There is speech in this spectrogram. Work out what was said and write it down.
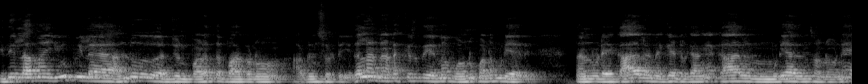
இது இல்லாமல் யூபியில் அல்லு அர்ஜுன் படத்தை பார்க்கணும் அப்படின்னு சொல்லிட்டு இதெல்லாம் நடக்கிறது என்ன ஒன்றும் பண்ண முடியாது. தன்னுடைய காதலனை கேட்டிருக்காங்க. காதலன் முடியாதுன்னு சொன்னோடனே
